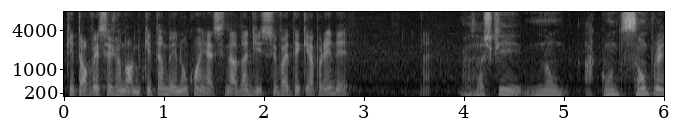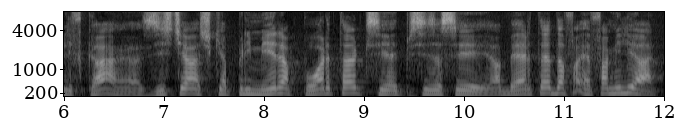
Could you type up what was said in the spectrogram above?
que talvez seja um nome que também não conhece nada disso e vai ter que aprender. Mas acho que não, a condição para ele ficar, existe acho que a primeira porta que se- precisa ser aberta é, da, é familiar.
